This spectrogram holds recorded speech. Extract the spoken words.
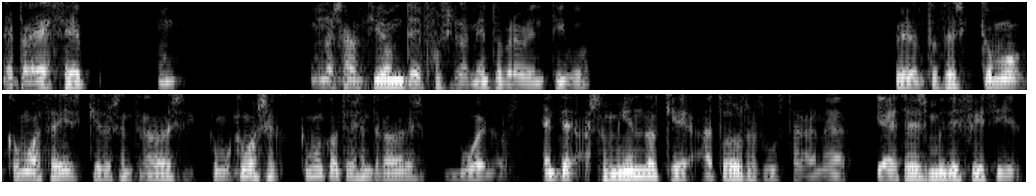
Me parece una sanción de fusilamiento preventivo pero entonces, ¿cómo, cómo hacéis que los entrenadores, cómo, cómo, encontráis entrenadores buenos? asumiendo que a todos nos gusta ganar y a veces es muy difícil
